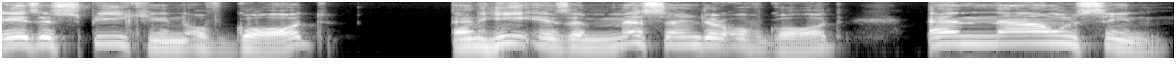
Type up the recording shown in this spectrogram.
is speaking of God and he is a messenger of God announcing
